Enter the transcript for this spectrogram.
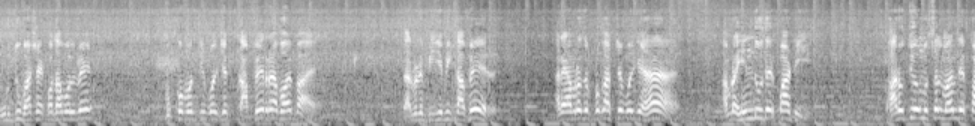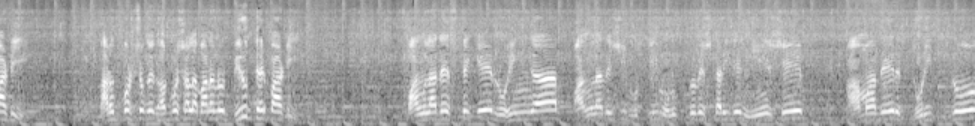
উর্দু ভাষায় কথা বলবে। মুখ্যমন্ত্রী বলছেন, কাফেররা ভয় পায়। তারপরে বিজেপি কাফের। আরে আমরা তো প্রকাশ্যে বলছি হ্যাঁ আমরা হিন্দুদের পার্টি। ভারতীয় মুসলমানদের পার্টি। ভারতবর্ষকে ধর্মশালা বানানোর বিরুদ্ধের পার্টি। বাংলাদেশ থেকে রোহিঙ্গা, বাংলাদেশি, মুসলিম অনুপ্রবেশকারীদের নিয়ে এসে আমাদের দরিদ্র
